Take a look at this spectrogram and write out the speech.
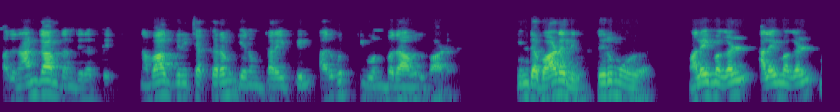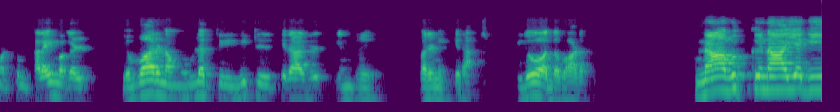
அது நான்காம் தந்திரத்தில். நவாகிரி சக்கரம் எனும் தலைப்பில் அறுபத்தி ஒன்பதாவது பாடல். இந்த பாடலில் திருமூலர் மலைமகள் அலைமகள் மற்றும் தலைமகள் எவ்வாறு நம் உள்ளத்தில் வீற்றிருக்கிறார்கள் என்று வர்ணிக்கிறார். இதோ அந்த பாடல். நாவுக்கு நாயகி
